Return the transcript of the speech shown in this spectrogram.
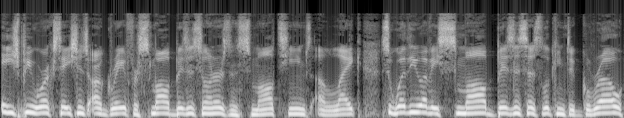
HP Work workstations are great for small business owners and small teams alike. So whether you have a small business that's looking to grow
